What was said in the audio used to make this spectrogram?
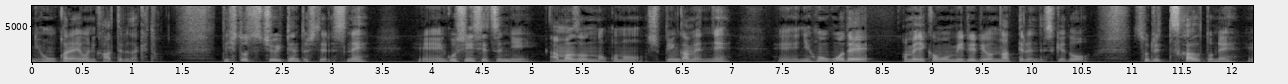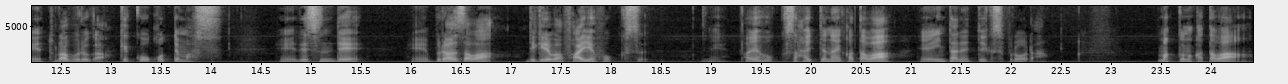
日本から英語に変わってるだけと。で、一つ注意点としてですね、えー、ご親切に Amazon のこの出品画面ね、えー、日本語でアメリカも見れるようになってるんですけど、それ使うとね、トラブルが結構起こってます。えですんで、えブラウザはできれば Firefox、ね、Firefox 入ってない方は、えインターネットエクスプローラー。Mac の方は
